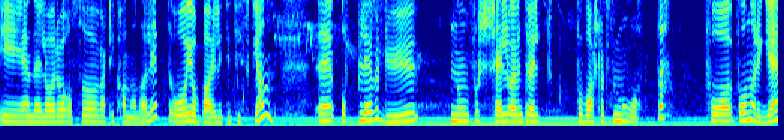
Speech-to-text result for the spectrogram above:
i en del år, og også vært i Canada litt, og jobba litt i Tyskland. Eh, opplever du noen forskjell, og eventuelt på hva slags måte, på, på Norge,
